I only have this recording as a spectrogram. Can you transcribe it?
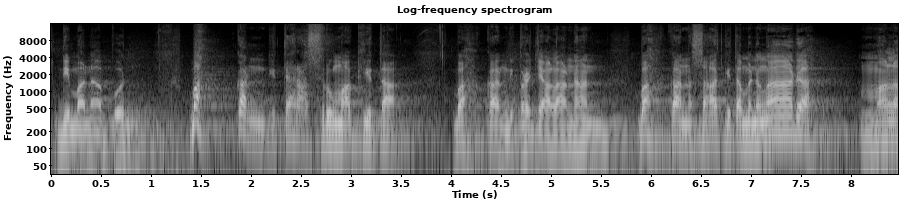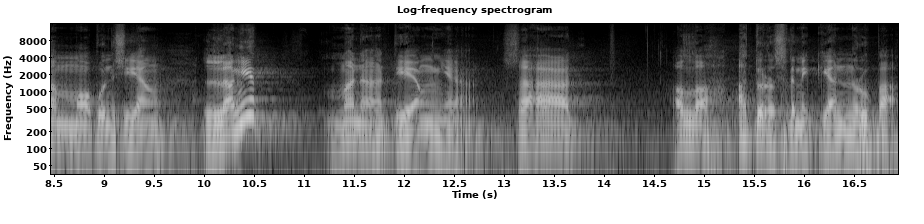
Di mana pun Bahkan di teras rumah kita bahkan di perjalanan, bahkan saat kita menengadah malam maupun siang. Langit mana tiangnya saat Allah atur sedemikian rupa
